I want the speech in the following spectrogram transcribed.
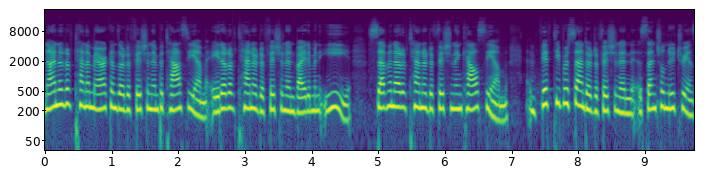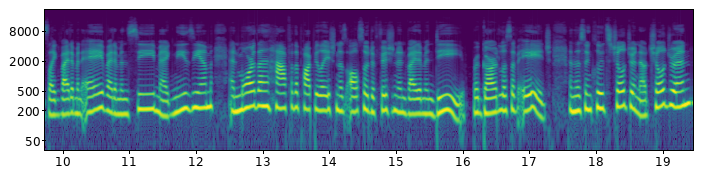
9 out of 10 Americans are deficient in potassium, 8 out of 10 are deficient in vitamin E, 7 out of 10 are deficient in calcium, and 50% are deficient in essential nutrients like vitamin A, vitamin C, magnesium, and more than half of the population is also deficient in vitamin D, regardless of age. And this includes children. Now, children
